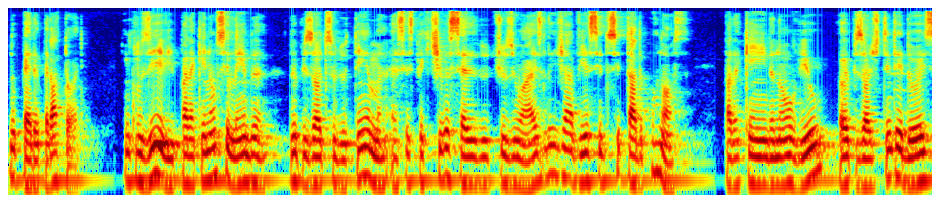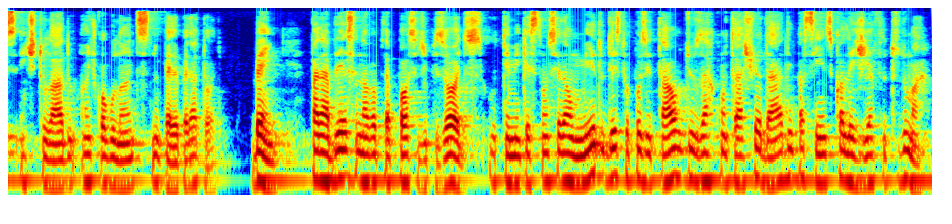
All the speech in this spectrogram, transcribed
no perioperatório. Inclusive, para quem não se lembra no episódio sobre o tema, essa respectiva série do Choose Wisely já havia sido citada por nós. Para quem ainda não ouviu, é o episódio 32, intitulado Anticoagulantes no Perioperatório. Bem, para abrir essa nova proposta de episódios, o tema em questão será o medo desproposital de usar contraste iodado em pacientes com alergia a frutos do mar.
